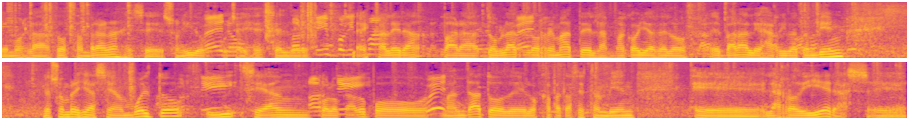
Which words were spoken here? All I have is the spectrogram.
Vemos las dos zambranas, ese sonido que escucháis es el de la escalera para doblar los remates, las macollas de los eh, varales arriba también. Los hombres ya se han vuelto y se han colocado por mandato de los capataces también eh, las rodilleras eh,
